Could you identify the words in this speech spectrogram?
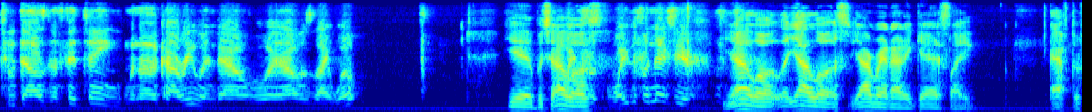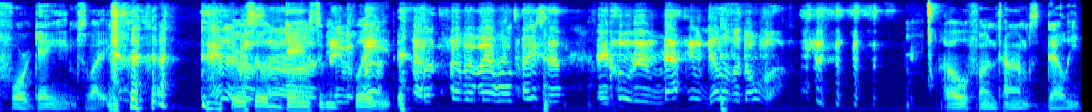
2015 when uh, Kyrie went down, where I was like, well, yeah, but y'all waiting lost. for, waiting for next year. Y'all lost. Like, y'all lost. Y'all ran out of gas like after four games. Like there were still uh, games to be David played. Had a seven-man rotation, including Matthew Dellavedova. oh, fun times, Delly.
